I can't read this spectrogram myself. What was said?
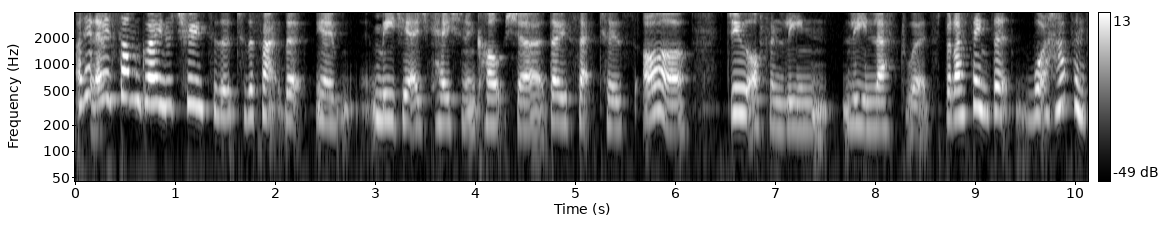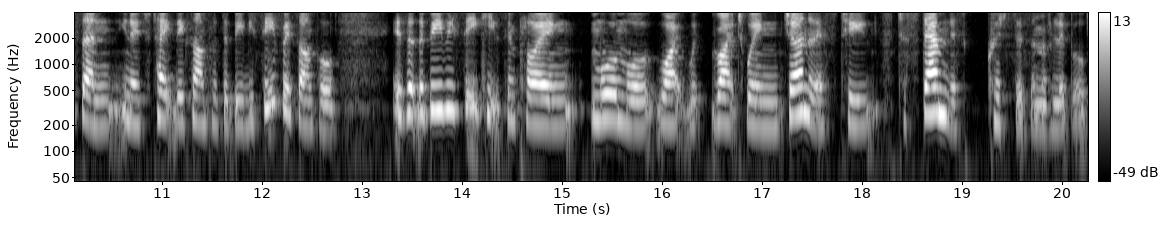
I think there is some grain of truth to the to the fact that you know media, education, and culture, those sectors are do often lean lean leftwards. But I think that what happens then, you know, to take the example of the BBC, for example, is that the BBC keeps employing more and more right right wing journalists to to stem this criticism of liberal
